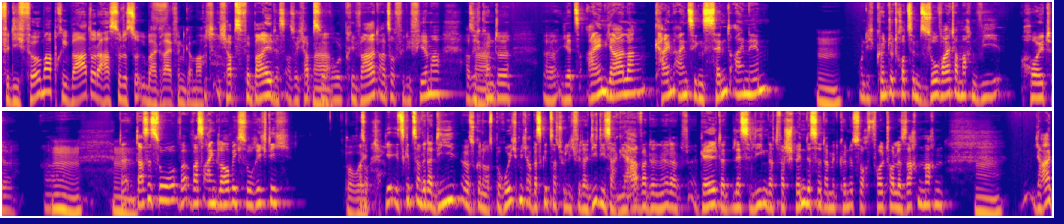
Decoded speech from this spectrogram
Für die Firma privat oder hast du das so übergreifend gemacht? Ich habe es für beides. Also ich habe es Ja. sowohl privat als auch für die Firma. Also ich Ja. könnte äh, jetzt ein Jahr lang keinen einzigen Cent einnehmen Hm. und ich könnte trotzdem so weitermachen wie heute. Äh, Hm. da, Hm. das ist so, wa- was einen, glaube ich, so richtig. Also Beruhigt. je- jetzt gibt's dann wieder die, also genau, es beruhigt mich, aber es gibt natürlich wieder die, die sagen, ja, warte, ne, das Geld, das lässt du liegen, das verschwendest du, damit könntest du auch voll tolle Sachen machen. Hm. Ja,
